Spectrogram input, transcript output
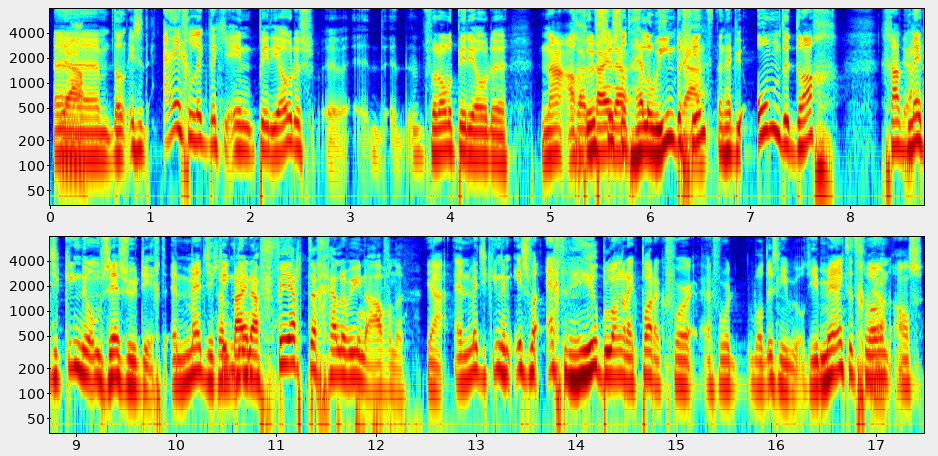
Ja. ehm, dan is het eigenlijk dat je in periodes, eh, vooral de periode na augustus, bijna- dat Halloween begint, dan heb je om de dag gaat Ja. Magic Kingdom om 6 uur dicht. En Magic Er zijn Kingdom, bijna 40 Halloween avonden. ja, en Magic Kingdom is wel echt een heel belangrijk park voor, eh, voor Walt Disney World. Je merkt het gewoon Ja. als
